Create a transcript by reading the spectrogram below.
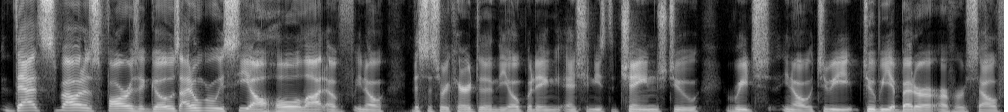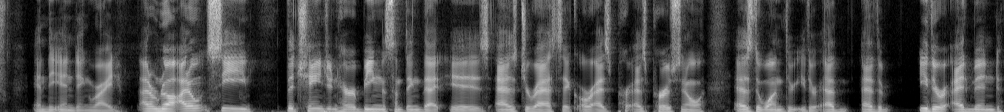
That's about as far as it goes. I don't really see a whole lot of, you know, this is her character in the opening, and she needs to change to reach, you know, to be to be a better of herself in the ending, right? I don't know. I don't see the change in her being something that is as drastic or as per, as personal as the one through either Ed, Ed, either Edmund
